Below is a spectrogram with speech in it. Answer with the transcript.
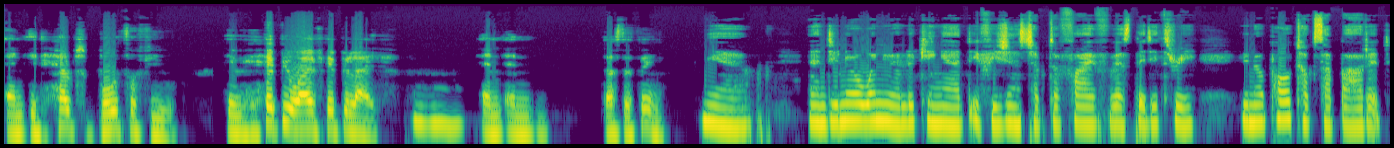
and it helps both of you A happy wife happy life Mhm. and and that's the thing Yeah. And you know, when you're looking at Ephesians chapter 5, verse 33, you know, Paul talks about it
